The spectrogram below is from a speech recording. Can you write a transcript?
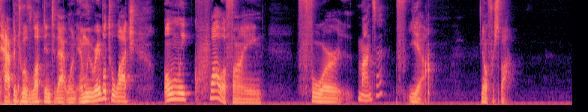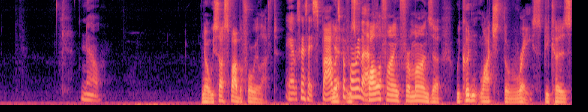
happened to have lucked into that one, and we were able to watch only qualifying for Monza. F- yeah. No, for Spa. No. No, we saw Spa before we left. Yeah, I was going to say Spa was Yeah, before was we left. Qualifying for Monza, we couldn't watch the race because,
